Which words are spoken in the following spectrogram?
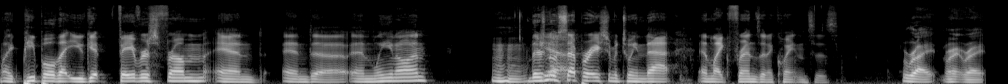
like people that you get favors from and and uh, and lean on. Mhm. There's no separation between that and like friends and acquaintances. Right, right, right.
